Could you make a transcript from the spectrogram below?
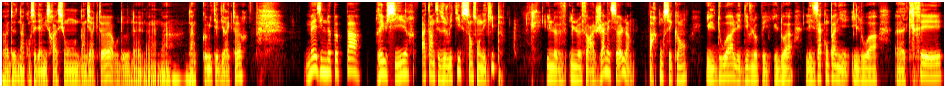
d'un conseil d'administration, d'un directeur ou d'un comité directeur. Mais il ne peut pas réussir, atteindre ses objectifs sans son équipe. Il ne, il ne le fera jamais seul. Par conséquent, il doit les développer, il doit les accompagner, il doit euh, créer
